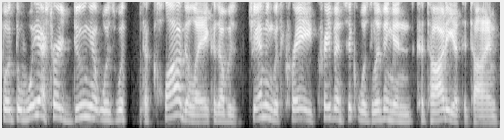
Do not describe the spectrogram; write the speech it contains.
But the way I started doing it was with the claw delay because I was jamming with Craig. Craig Van Sickle was living in Cotati at the time.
